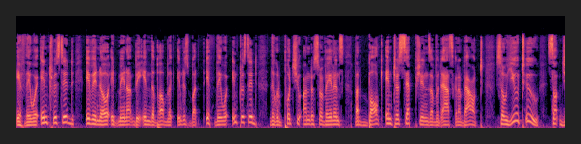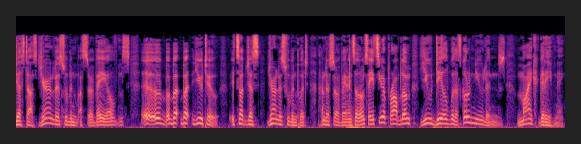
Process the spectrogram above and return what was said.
if they were interested, even though it may not be in the public interest, but if they were interested, they would put you under surveillance. That bulk interceptions I've been asking about. So you too, it's not just us journalists who've been surveilled, uh, but, but you too. It's not just journalists who've been put under surveillance surveillance. So don't say it's your problem. You deal with it. Let's go to Newlands. Mike, good evening.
